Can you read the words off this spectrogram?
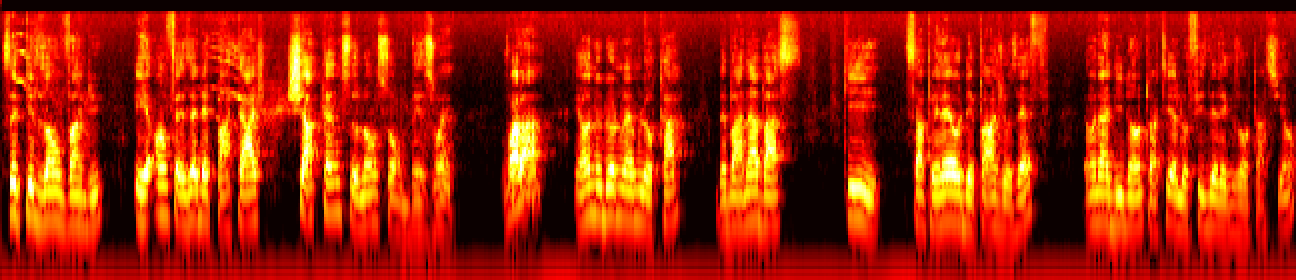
ce qu'ils ont vendu et on faisait des partages, chacun selon son besoin. Voilà. Et on nous donne même le cas de Barnabas, qui s'appelait au départ Joseph. Et on a dit, non, toi tu es le fils de l'exhortation.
